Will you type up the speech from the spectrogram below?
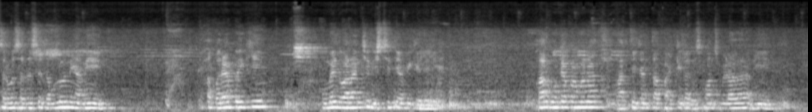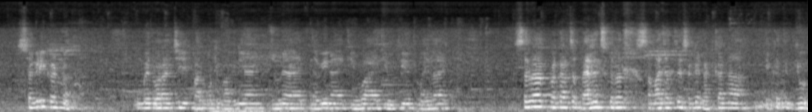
सर्व सदस्य जमलो आणि आम्ही आता बऱ्यापैकी उमेदवारांची निश्चिती आम्ही केलेली आहे. फार मोठ्या प्रमाणात भारतीय जनता पार्टीला रिस्पॉन्स मिळाला आणि सगळीकडनं उमेदवारांची फार मोठी मागणी आहे. जुने आहेत नवीन आहेत युवा आहेत युवती आहेत महिला आहेत. सर्व प्रकारचं बॅलन्स करत समाजातले सगळे घटकांना एकत्रित घेऊन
